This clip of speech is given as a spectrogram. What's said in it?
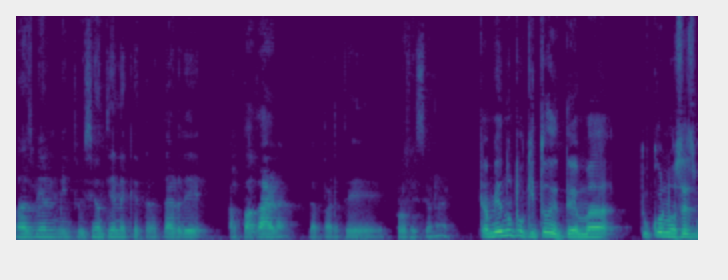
más bien mi intuición tiene que tratar de apagar la parte profesional. Cambiando un poquito de tema, tú conoces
